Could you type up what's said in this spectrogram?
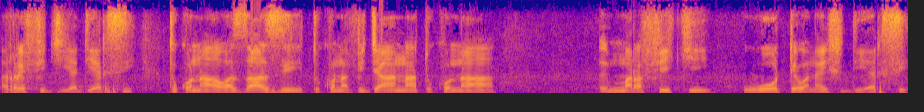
refugee ya DRC. Tuko na wazazi, tuko na vijana, tuko na marafiki wote wanaishi DRC.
